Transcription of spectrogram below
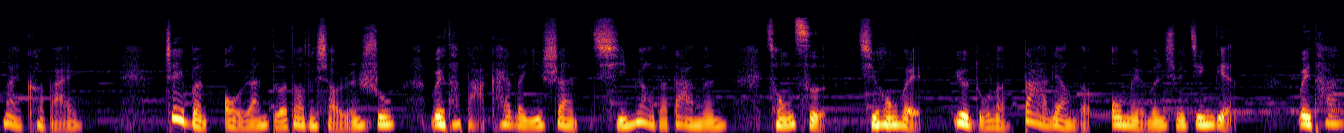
麦克白》。这本偶然得到的小人书，为他打开了一扇奇妙的大门。从此，祁宏伟阅读了大量的欧美文学经典，为他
